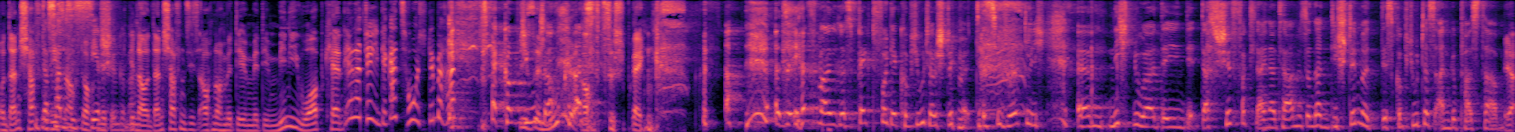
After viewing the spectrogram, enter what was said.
Und dann schaffen sie es auch noch mit, genau, und dann schaffen sie es auch noch mit dem mit dem Mini Warp Can, der natürlich eine ganz hohe Stimme hat, der Computer, diese Luke also, aufzusprengen. Also erstmal Respekt vor der Computerstimme, dass sie wirklich ähm, nicht nur die, das Schiff verkleinert haben, sondern die Stimme des Computers angepasst haben. Ja.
